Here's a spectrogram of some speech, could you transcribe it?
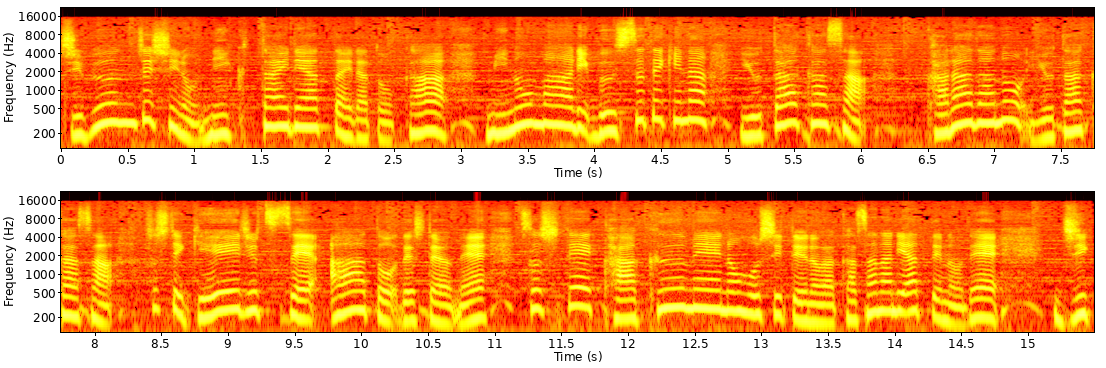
自分自身の肉体であったりだとか身の回り物質的な豊かさ体の豊かさそして芸術性アートでしたよね。そして革命の星というのが重なり合っているので自己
